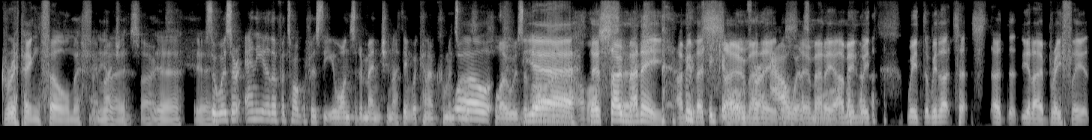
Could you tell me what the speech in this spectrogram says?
gripping film if I imagine know. so. Yeah, yeah. So was there any other photographers that you wanted to mention? I think we're kind of coming towards well, the close of yeah our, of there's so search. many. I mean there's so many there's so many. I mean we we we looked at uh, you know briefly at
